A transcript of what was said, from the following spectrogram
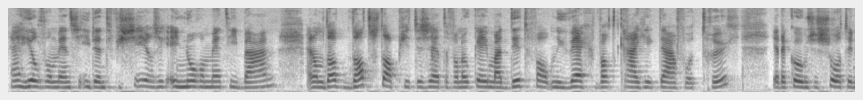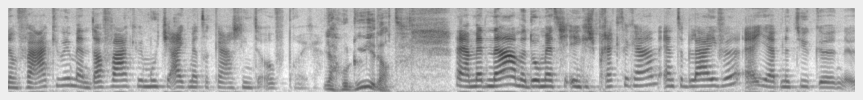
Heel veel mensen identificeren zich enorm met die baan. En om dat, dat stapje te zetten van oké, maar dit valt nu weg, wat krijg ik daarvoor terug? Ja, dan komen ze een soort in een vacuüm en dat vacuüm moet je eigenlijk met elkaar zien te overbruggen. Ja, hoe doe je dat? Nou ja, met name door met ze in gesprek te gaan en te blijven. Je hebt natuurlijk, uh,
